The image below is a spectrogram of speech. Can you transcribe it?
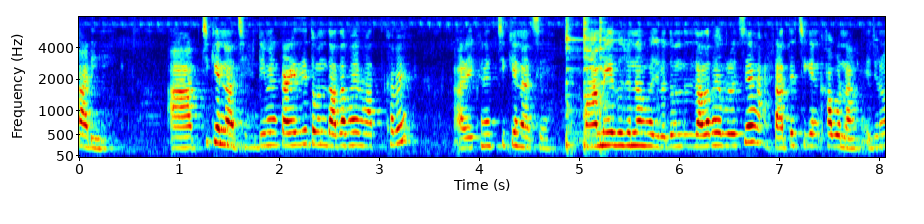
কারি। আর চিকেন আছে। ডিমের কারি দিয়ে তোমার দাদাভাই ভাত খাবে। আর এখানে চিকেন আছে। মা মেয়ে দুজনে হয়ে যাবে। তোমাদের দাদাভাই বলেছে, রাতে চিকেন খাব না, এই জন্য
